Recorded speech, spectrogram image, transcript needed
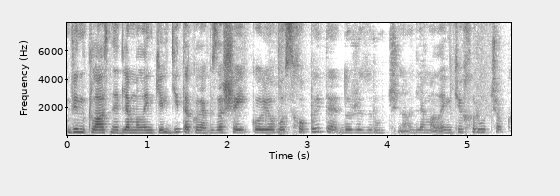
Він класний для маленьких діток, так за шийку його схопити дуже зручно для маленьких ручок.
